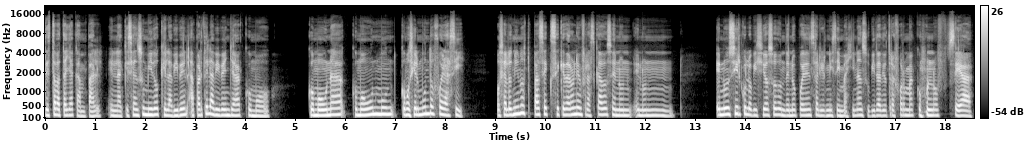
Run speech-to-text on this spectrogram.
de esta batalla campal en la que se han sumido que la viven, aparte la viven ya como como una como un mundo, como si el mundo fuera así. O sea, los mismos papás se, se quedaron enfrascados en un en un en un círculo vicioso donde no pueden salir ni se imaginan su vida de otra forma como no sea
